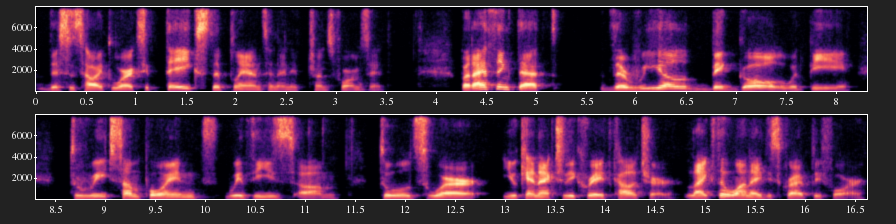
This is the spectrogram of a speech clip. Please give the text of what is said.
this is how it works. It takes the plant and then it transforms it. But I think that the real big goal would be to reach some point with these um, tools where you can actually create culture, like the one I described before.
